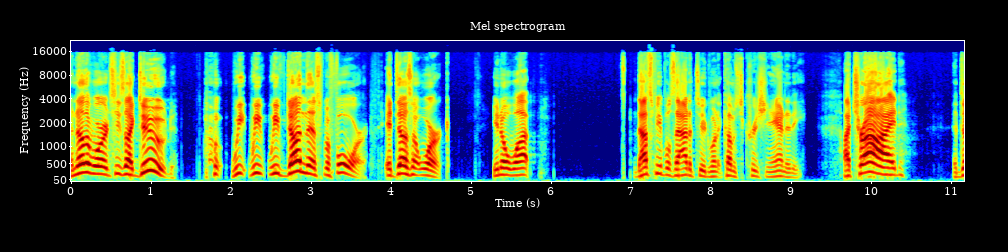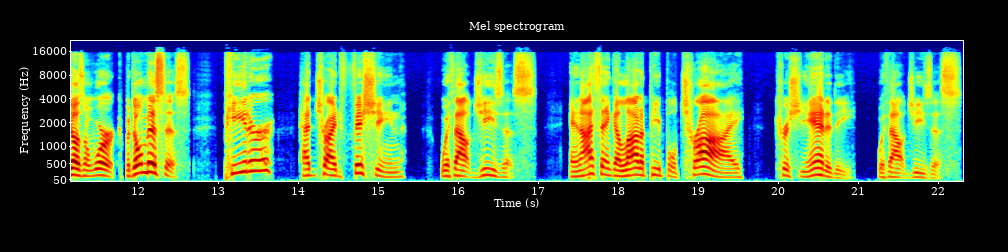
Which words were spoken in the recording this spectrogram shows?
In other words, he's like, dude, we, we, we've done this before. It doesn't work. You know what? That's people's attitude when it comes to Christianity. I tried, it doesn't work. But don't miss this. Peter had tried fishing without Jesus. And I think a lot of people try Christianity without Jesus.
